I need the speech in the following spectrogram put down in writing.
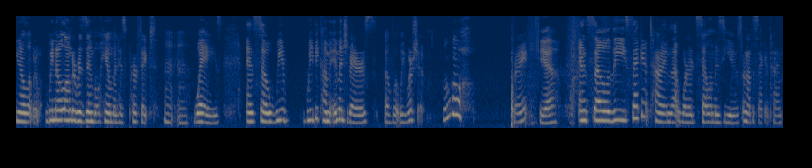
You know, we no longer resemble him in his perfect Mm-mm. ways, and so we we become image bearers of what we worship, Ooh. right? Yeah. And so the second time that word selim is used, or not the second time,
